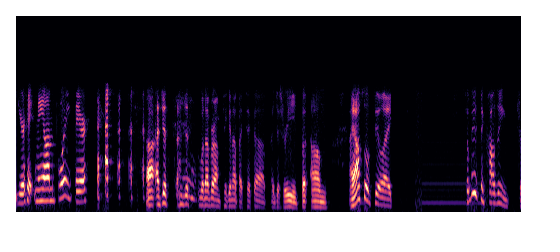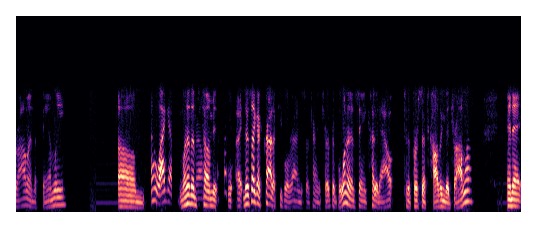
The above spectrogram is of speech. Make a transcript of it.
you're hitting me on the point there. uh, I just, I'm just whatever I'm picking up, I pick up. I just read, but um, I also feel like somebody's been causing drama in the family. Um, oh, I got one of them telling me well, I, there's like a crowd of people around you, so I'm trying to interpret. But one of them saying, "Cut it out" to the person that's causing the drama, and that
